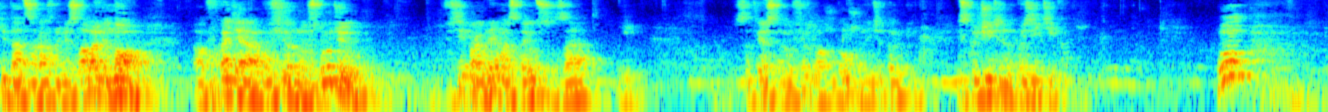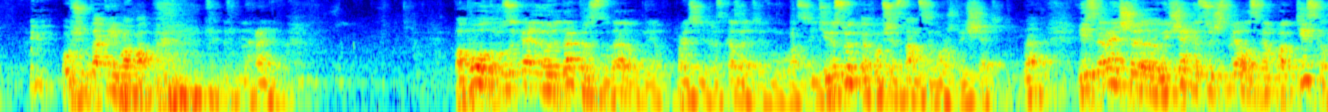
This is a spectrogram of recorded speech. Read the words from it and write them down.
кидаться разными словами, но э, входя в эфирную студию, все проблемы остаются за ней. Соответственно, эфир должен, должен идти только исключительно позитив. Ну, в общем, так и не попал на радио. По поводу музыкального редакторства, да, вы меня просили рассказать, ну, вас интересует, как вообще станция может вещать, да? Если раньше вещание осуществлялось с компакт-дисков,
